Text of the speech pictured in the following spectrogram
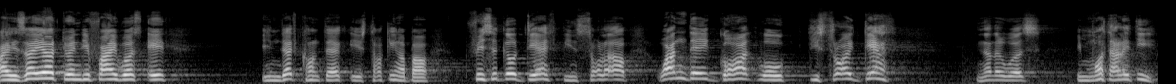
Isaiah 25 verse 8, in that context, is talking about physical death being swallowed up. One day God will destroy death. In other words, immortality.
